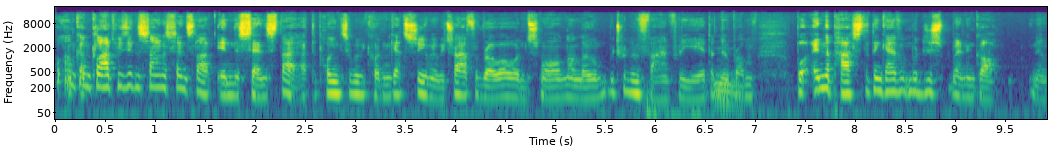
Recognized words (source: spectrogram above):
Well, I'm, I'm glad we didn't sign a centre half in the sense that at the point where we couldn't get Zouma, we tried for Rojo and Small on loan, which would have been fine for a year, that no hmm. problem. But in the past, I think Everton would just went and got you know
